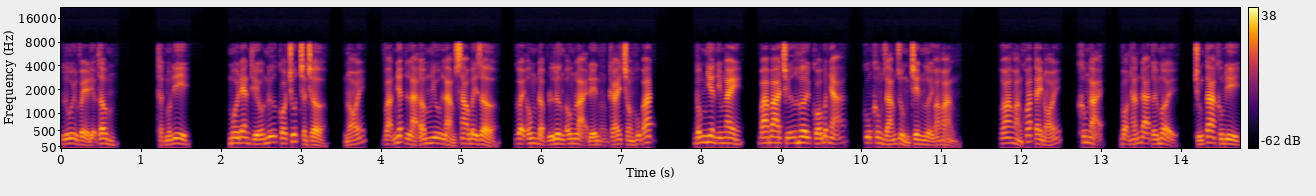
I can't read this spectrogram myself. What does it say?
lui về địa tâm. Thật muốn đi? Môi đen thiếu nữ có chút chần chờ, nói, vạn nhất là âm mưu làm sao bây giờ, gậy ông đập lưng ông lại đến cái trong hũ bát. Đông nhiên im ngay, ba ba chữ hơi có bất nhã, cũng không dám dùng trên người hoa hoàng. Hoa hoàng khoát tay nói, không ngại bọn hắn đã tới mời, chúng ta không đi,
